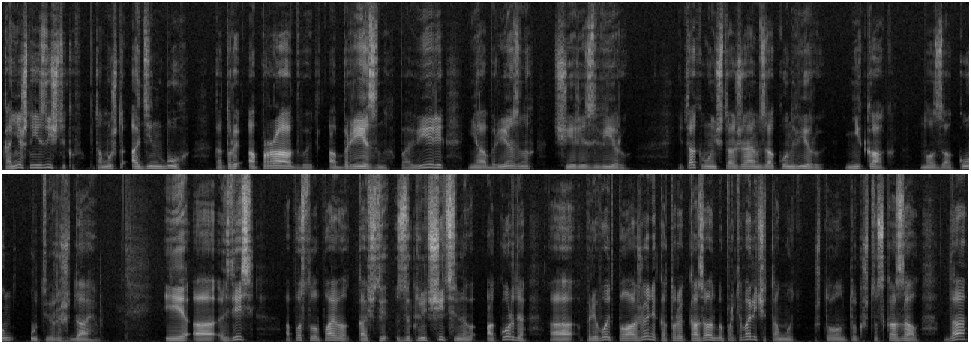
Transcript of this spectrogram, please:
конечно, язычников, потому что один Бог, который оправдывает обрезанных по вере, необрезанных через веру. Итак, мы уничтожаем закон веры. Никак, но закон утверждаем. И а, здесь апостол Павел в качестве заключительного аккорда э, приводит положение, которое, казалось бы, противоречит тому, что он только что сказал. Да,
